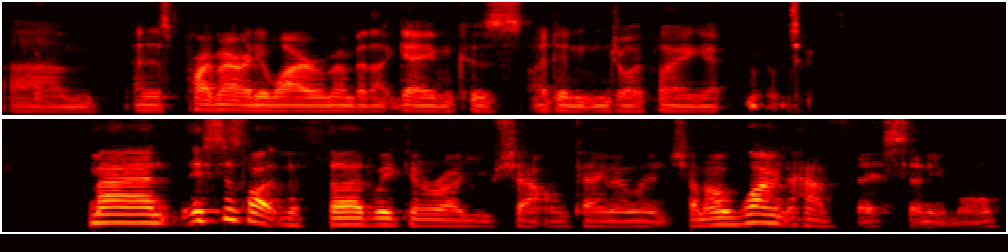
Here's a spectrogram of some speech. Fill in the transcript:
um, and it's primarily why I remember that game because I didn't enjoy playing it. Man, this is like the third week in a row you shout on Kane and Lynch, and I won't have this anymore.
